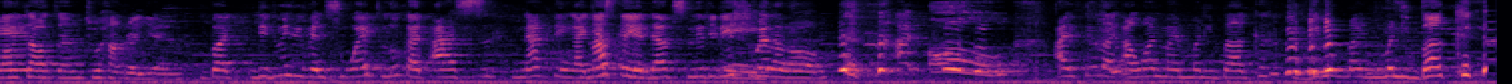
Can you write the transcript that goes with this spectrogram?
and, 1200 yen but did we even sweat? Look at us, nothing. I just Nothing. ended up sleeping. Did you sweat at all? at all. I feel like I want my money back. Give me my money back.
